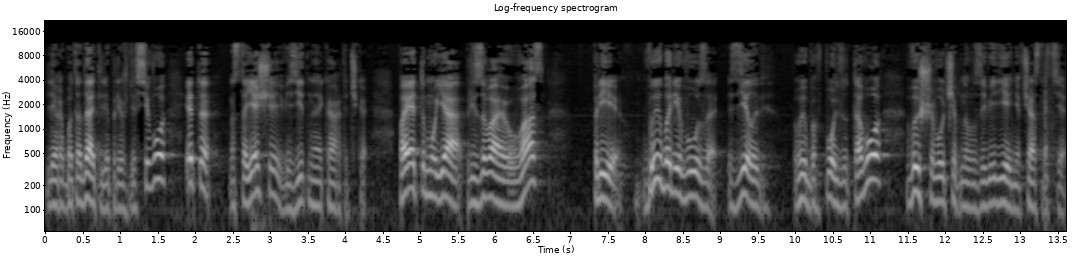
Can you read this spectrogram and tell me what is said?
для работодателя прежде всего, это настоящая визитная карточка. Поэтому я призываю вас при выборе вуза сделать выбор в пользу того высшего учебного заведения, в частности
